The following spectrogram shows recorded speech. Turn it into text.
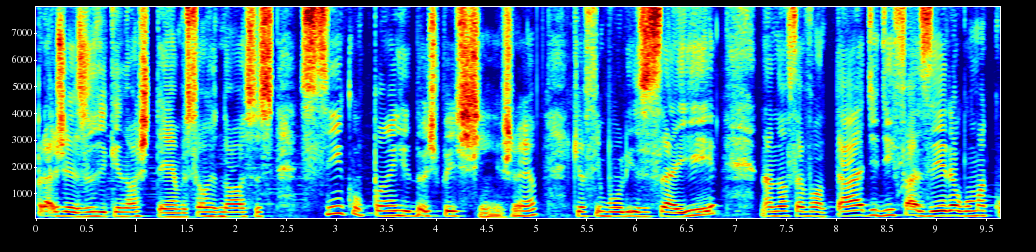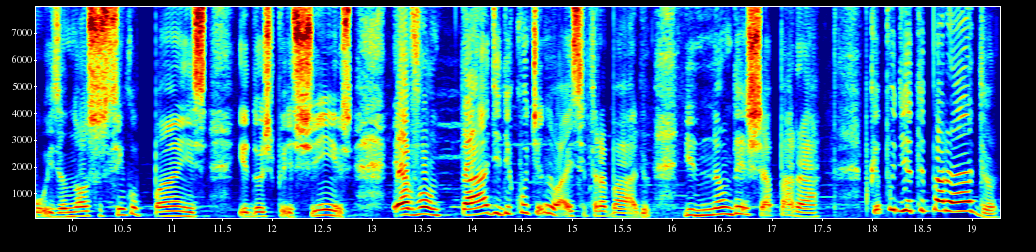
para Jesus e que nós temos são os nossos cinco pães e dois peixinhos, né? Que eu simbolizo isso aí na nossa vontade de fazer alguma coisa. Nossos cinco pães e dois peixinhos é a vontade de continuar esse trabalho, de não deixar parar, porque podia ter parado.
